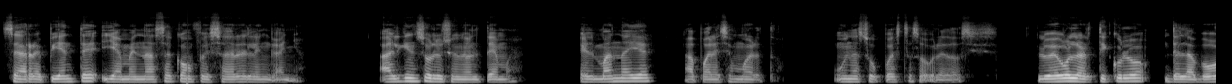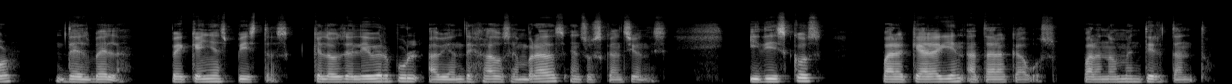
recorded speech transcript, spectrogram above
se arrepiente y amenaza confesar el engaño. Alguien solucionó el tema. El manager aparece muerto. Una supuesta sobredosis. Luego el artículo de labor desvela pequeñas pistas que los de Liverpool habían dejado sembradas en sus canciones y discos para que alguien atara cabos, para no mentir tanto.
